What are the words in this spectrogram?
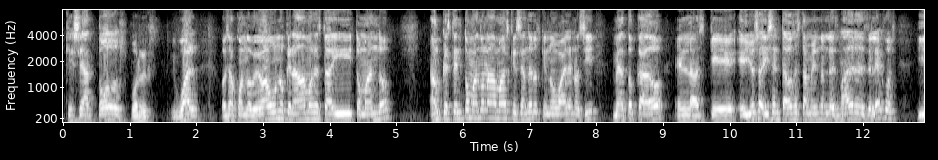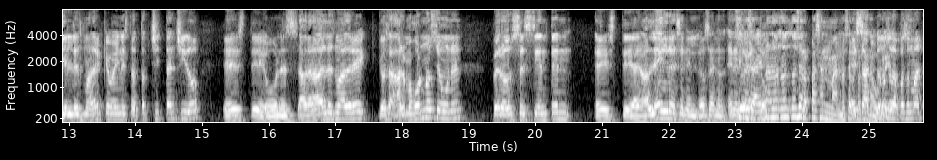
que sea todos por igual. O sea, cuando veo a uno que nada más está ahí tomando, aunque estén tomando nada más, que sean de los que no bailan o así, me ha tocado en las que ellos ahí sentados están viendo el desmadre desde lejos. Y el desmadre que ven está tan, chi- tan chido, este, o les agrada el desmadre, que, o sea, a lo mejor no se unen, pero se sienten este, alegres en el, o sea, en el, en el Sí, o sea, no, no, no se la pasan mal, no se la Exacto, pasan no se la pasan mal.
